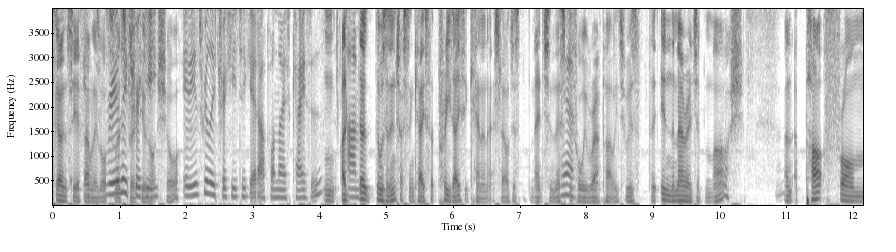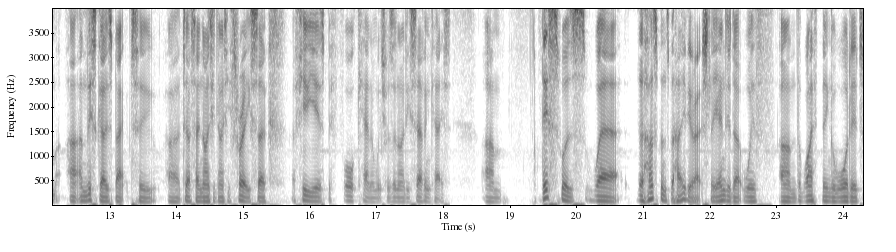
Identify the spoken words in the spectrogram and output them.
It's- Go and see a family law really solicitor if you're not sure. it is really tricky to get up on those cases. Mm, I, Um, there, there was an interesting case that predated Kennon. Actually, I'll just mention this Yeah. before we wrap up, which was the, in the marriage of Marsh. Mm. And apart from, uh, and this goes back to, uh, did I say 1993? So a few years before Kennon, which was a 97 case. Um, this was where the husband's behaviour actually ended up with um, the wife being awarded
